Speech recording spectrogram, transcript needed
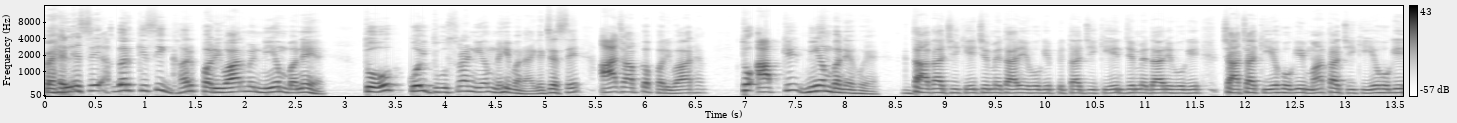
पहले से अगर किसी घर परिवार में नियम बने हैं तो कोई दूसरा नियम नहीं बनाएगा। जैसे आज आपका परिवार है तो आपके नियम बने हुए हैं। दादाजी की ज़िम्मेदारी होगी, पिताजी की ज़िम्मेदारी होगी, चाचा की ये होगी माता जी की ये होगी,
